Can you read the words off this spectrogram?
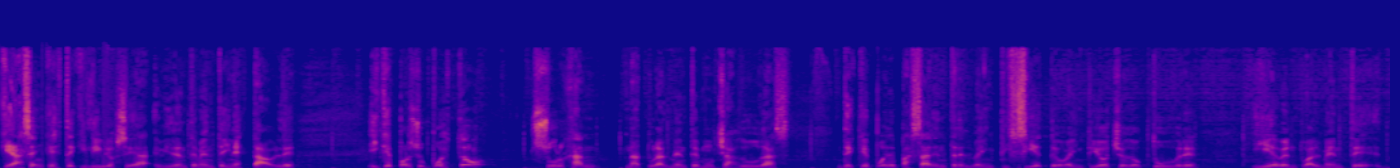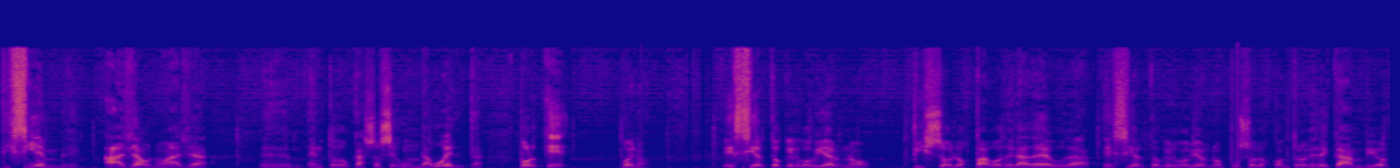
que hacen que este equilibrio sea evidentemente inestable y que por supuesto surjan naturalmente muchas dudas de qué puede pasar entre el 27 o 28 de octubre y eventualmente diciembre, haya o no haya, eh, en todo caso, segunda vuelta. Porque, bueno, es cierto que el gobierno pisó los pagos de la deuda, es cierto que el gobierno puso los controles de cambio,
